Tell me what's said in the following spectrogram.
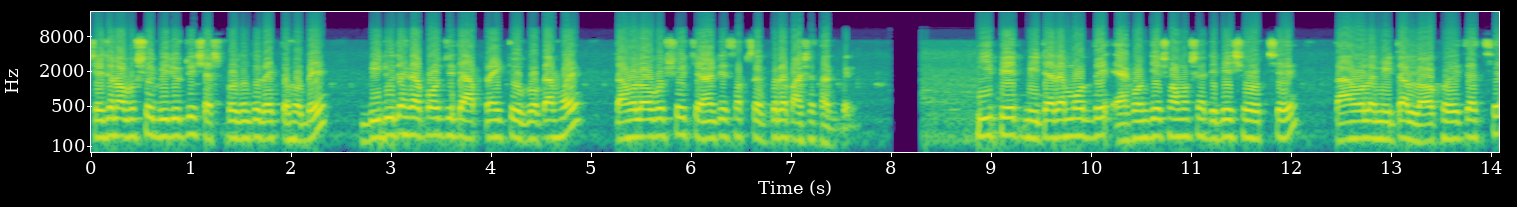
সেই জন্য অবশ্যই ভিডিওটি শেষ পর্যন্ত দেখতে হবে। ভিডিও দেখার পর যদি আপনার একটু উপকার হয়, তাহলে অবশ্যই চ্যানেলটি সাবস্ক্রাইব করে পাশে থাকবেন। প্রিপেড মিটারের মধ্যে এখন যে সমস্যাটি বেশি হচ্ছে, তা হলো মিটার লক হয়ে যাচ্ছে।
